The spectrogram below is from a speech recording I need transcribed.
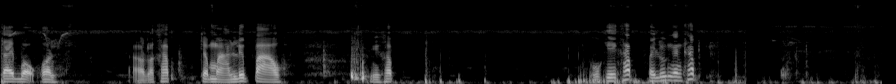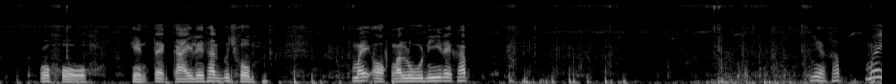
ใต้เบาะก่อน เอาละครับ จะหมานหรือเปล่า นี่ครับ โอเคครับ ไปลุ้นกันครับ โอ้โห เห็นแต่ไกลเลยท่านผู้ชม ไม่ออกมารูนี้เลยครับเนี่ยครับ ไม่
